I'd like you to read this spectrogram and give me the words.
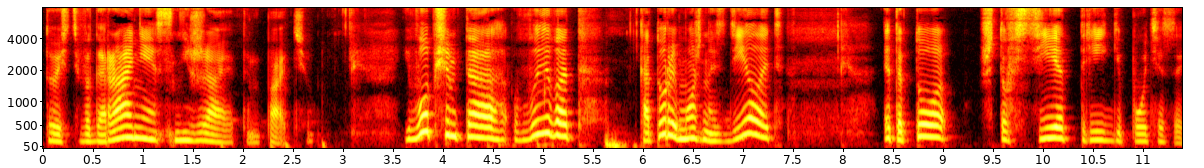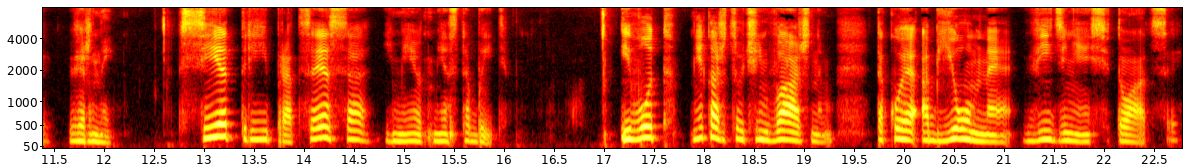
То есть выгорание снижает эмпатию. И, в общем-то, вывод, который можно сделать, это то, что все три гипотезы верны. Все три процесса имеют место быть. И вот, мне кажется, очень важным такое объемное видение ситуации.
